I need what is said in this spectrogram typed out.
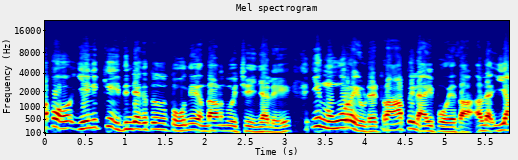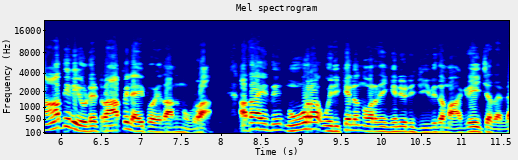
അപ്പോ എനിക്ക് ഇതിന്റെ അകത്ത് നിന്ന് തോന്നിയത് എന്താണെന്ന് വെച്ച് കഴിഞ്ഞാൽ ഈ നൂറയുടെ ട്രാപ്പിലായി പോയതാ അല്ല ഈ ആദിലയുടെ ട്രാപ്പിലായി പോയതാണ് നൂറ. അതായത് നൂറ ഒരിക്കലും എന്ന് പറഞ്ഞാൽ ഇങ്ങനെ ഒരു ജീവിതം ആഗ്രഹിച്ചതല്ല.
